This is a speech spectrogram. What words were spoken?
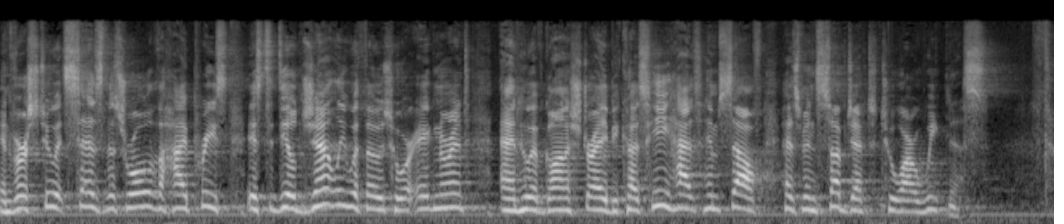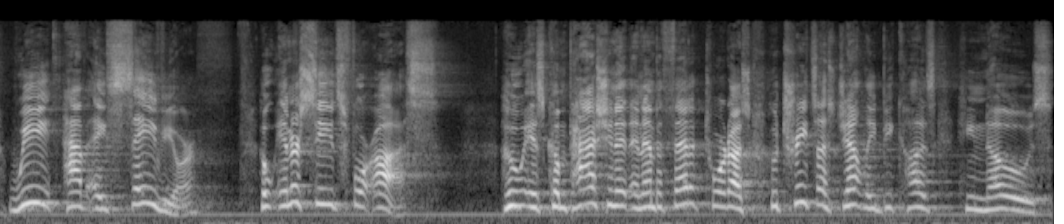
In verse 2, it says this role of the high priest is to deal gently with those who are ignorant and who have gone astray, because he has himself has been subject to our weakness. We have a Savior who intercedes for us, who is compassionate and empathetic toward us, who treats us gently because he knows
